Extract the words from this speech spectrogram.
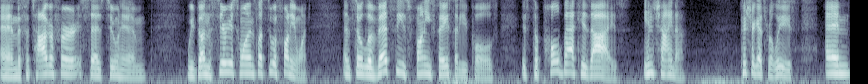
and the photographer says to him, "We've done the serious ones. Let's do a funny one." And so Lavezzi's funny face that he pulls is to pull back his eyes in China. Picture gets released, and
